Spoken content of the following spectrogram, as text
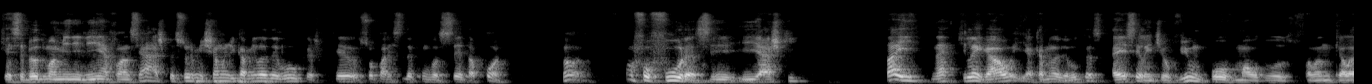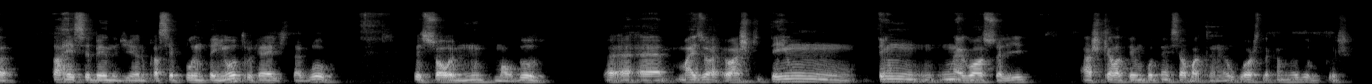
que recebeu de uma menininha falando assim: ah, as pessoas me chamam de Camila de Lucas porque eu sou parecida com você, tá? Pô, uma fofura assim, e acho que tá aí, né? Que legal e a Camila de Lucas é excelente. Eu vi um povo maldoso falando que ela está recebendo dinheiro para ser planta em outro reality da Globo, o pessoal é muito maldoso. É, é, é, mas eu, eu, acho que tem um tem um, um, negócio ali. Acho que ela tem um potencial bacana. Eu gosto da Camila de Lucas,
